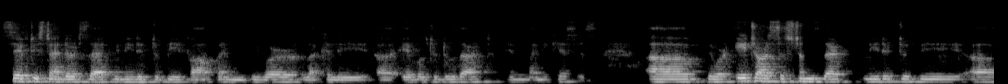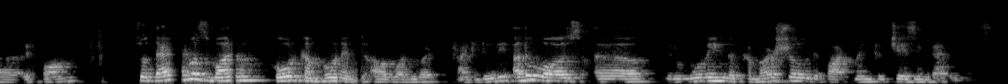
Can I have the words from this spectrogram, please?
safety standards that we needed to beef up, and we were luckily uh, able to do that in many cases. Uh, there were HR systems that needed to be uh, reformed. So that was one core component of what we were trying to do. The other was uh, you know, moving the commercial department to chasing revenues.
